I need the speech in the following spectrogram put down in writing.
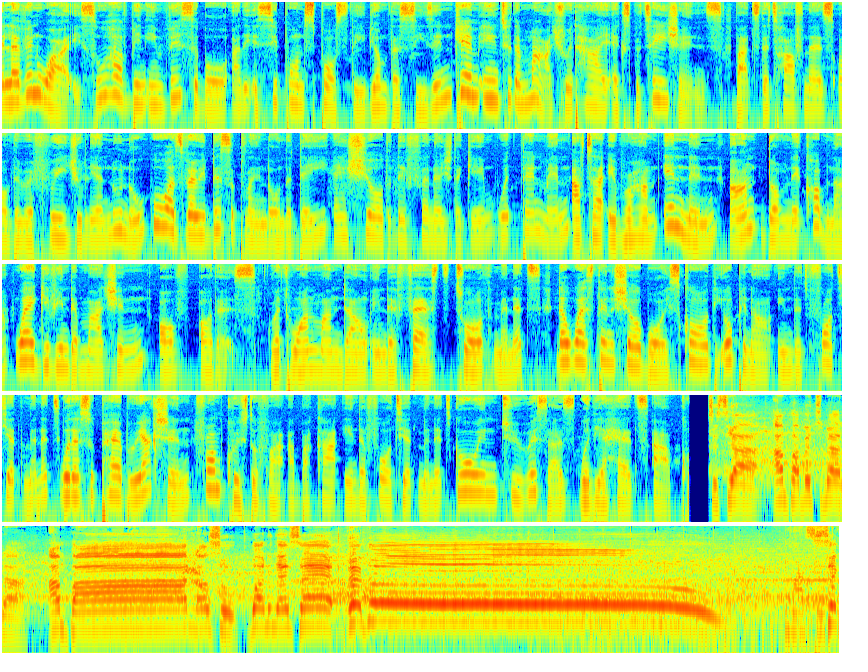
11 Wise, who have been invisible at the Essipong Sports Stadium this season, came into the match with high expectations. But the toughness of the referee Julian Nuno, who was very disciplined on the day, ensured they finished the game with 10 men after Abraham Innin and Dominic Kobina were given the marching of others. With one man down in the first 12 minutes, the Western Showboy scored the opener in the 40th minute with a superb reaction from Christopher Abaka in the 40th minute goal going to races with their heads up. ampa ampa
